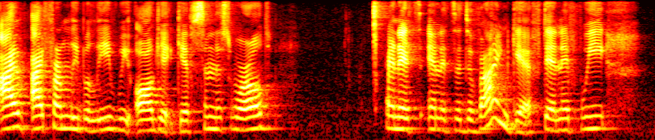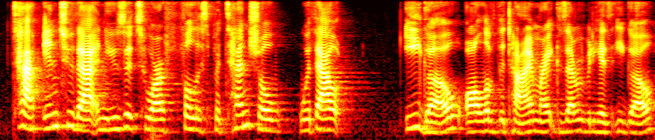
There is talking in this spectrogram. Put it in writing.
I I firmly believe we all get gifts in this world. And it's and it's a divine gift and if we tap into that and use it to our fullest potential without ego all of the time, right? Because everybody has ego,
